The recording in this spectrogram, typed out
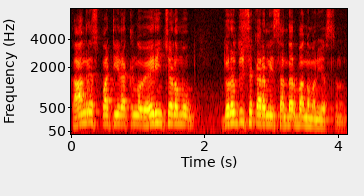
కాంగ్రెస్ పార్టీ రకంగా వివరించడము దురదృష్టకరం ఈ సందర్భంగా మనం చేస్తున్నాం.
